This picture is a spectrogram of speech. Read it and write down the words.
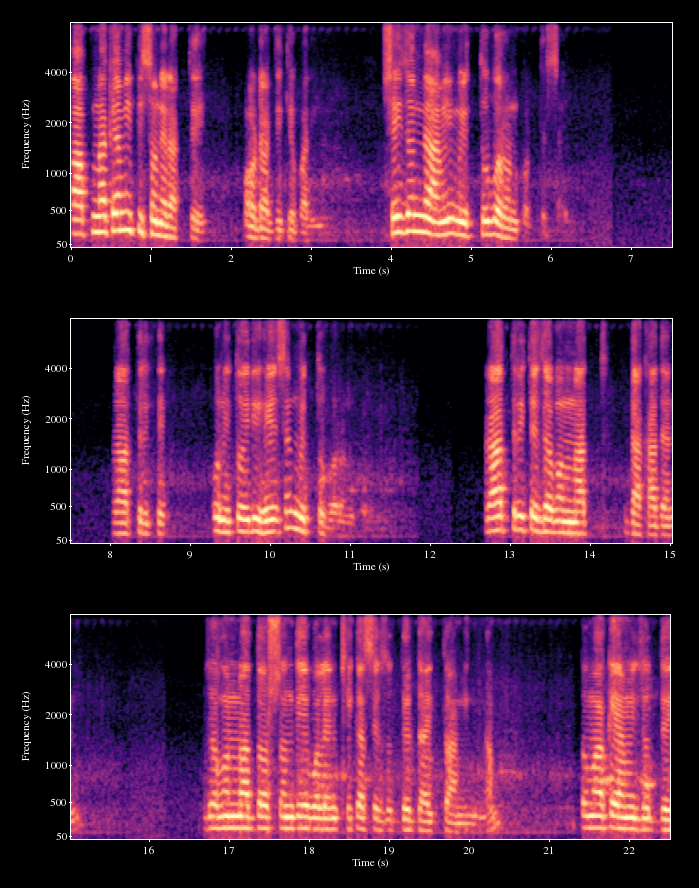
আপনাকে আমি পিছনে রাখতে অর্ডার দিতে পারি না। সেই জন্য আমি মৃত্যুবরণ করতে চাই। রাত্রিতে উনি তৈরি হয়েছেন, মৃত্যুবরণ করবেন। রাত্রিতে জগন্নাথ দেখা দেন। জগন্নাথ দর্শন দিয়ে বলেন, ঠিক আছে, যুদ্ধের দায়িত্ব আমি নিলাম। তোমাকে আমি যুদ্ধে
